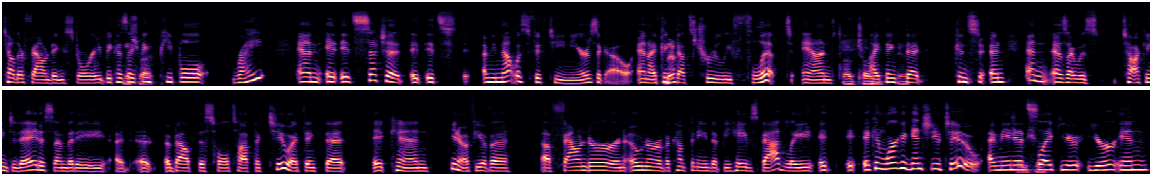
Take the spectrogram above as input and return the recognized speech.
tell their founding story because That's I think people right and it, it's such a it, it's i mean that was 15 years ago and i think yeah. that's truly flipped and oh, totally. i think yeah. that cons- and and as I was talking today to somebody at, at, about this whole topic too, I think that it can, you know, if you have a a founder or an owner of a company that behaves badly, it it, it can work against you too. I mean, sure, it's sure. like you you're in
